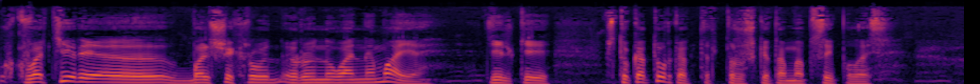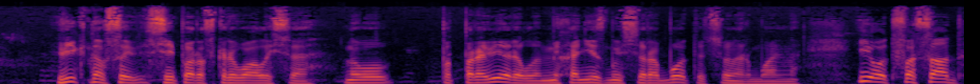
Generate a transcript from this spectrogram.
В квартирі е, больших руй- руйнувань немає, тільки штукатурка тр- трошки там обсипалась. Вікна всі, всі порозкривалися. Ну, п- перевірили, механізми всі працюють, все нормально. І от фасад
